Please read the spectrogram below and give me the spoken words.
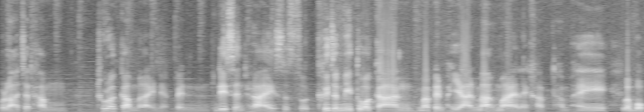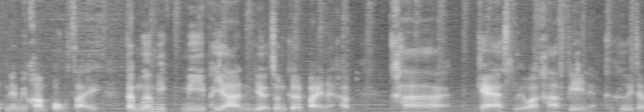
เวลาจะทำ ธุรกรรมอะไรเนี่ยเป็น decentralized สุดๆ คือจะมีตัวกลางมาเป็นพยานมากมายเลยครับทำให้ระบบเนี่ยมีความโปร่งใส แต่เมื่อมีมีพยานเยอะจนเกินไปนะครับ ค่าแก๊สหรือว่าค่าฟรีเนี่ยก็คือจะ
